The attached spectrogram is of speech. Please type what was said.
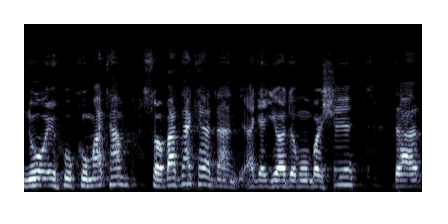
نوع حکومت هم صحبت نکردند اگر یادمون باشه در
